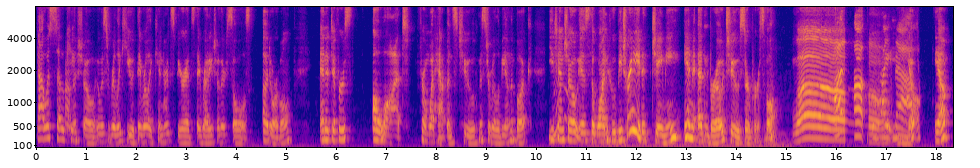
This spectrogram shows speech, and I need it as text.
That was so on the show. It was really cute. They were like kindred spirits. They read each other's souls. Adorable. And it differs a lot from what happens to Mr. Willoughby in the book. Yi Tien Cho is the one who betrayed Jamie in Edinburgh to Sir Percival. Whoa. Shut up Oh. right now. Yep. Yep,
